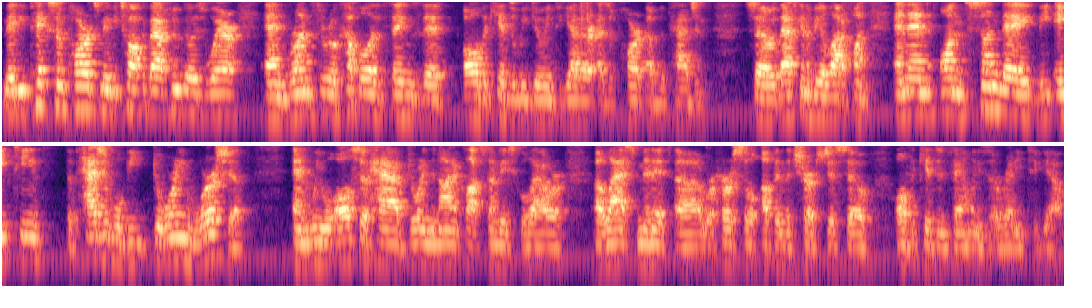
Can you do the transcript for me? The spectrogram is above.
maybe pick some parts, maybe talk about who goes where, and run through a couple of the things that all the kids will be doing together as a part of the pageant. So that's going to be a lot of fun. And then on Sunday, the 18th, the pageant will be during worship. And we will also have during the 9 o'clock Sunday school hour a last minute uh, rehearsal up in the church just so all the kids and families are ready to go.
